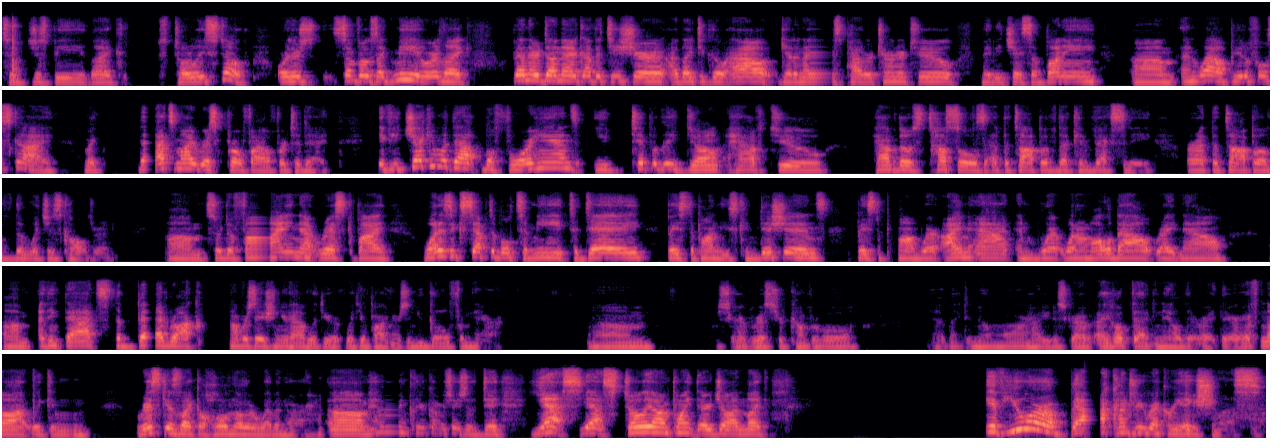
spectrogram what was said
to just be like totally stoked. Or there's some folks like me who are like, been there, done that, got the t-shirt. I'd like to go out, get a nice powder turn or two, maybe chase a bunny. Um, and wow, beautiful sky. I'm like, that's my risk profile for today. If you check in with that beforehand, you typically don't have to have those tussles at the top of the convexity or at the top of the witch's cauldron. Um, so defining that risk by what is acceptable to me today based upon these conditions, based upon where I'm at and where what I'm all about right now. Um, I think that's the bedrock conversation you have with your with your partners, and you go from there. Um, describe risks you're comfortable. Yeah, I'd like to know more how you describe. I hope that nailed it right there. If not, we can. Risk is like a whole nother webinar. Um, having clear conversations with the day. Yes, yes, totally on point there, John. Like, if you are a backcountry recreationalist,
